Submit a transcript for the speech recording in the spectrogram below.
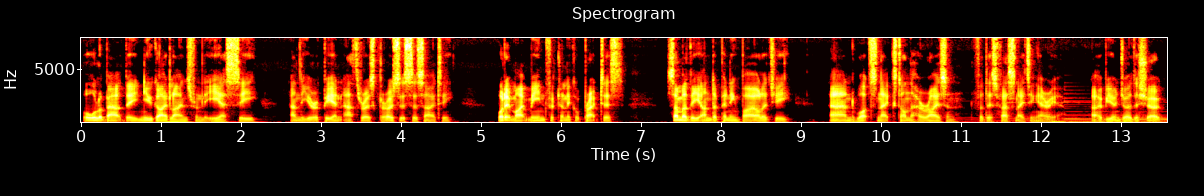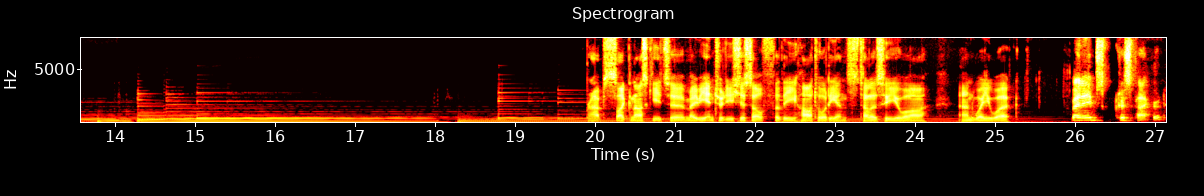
all about the new guidelines from the ESC and the European Atherosclerosis Society, what it might mean for clinical practice, some of the underpinning biology, and what's next on the horizon for this fascinating area. I hope you enjoy the show. Perhaps I can ask you to maybe introduce yourself for the Heart audience, tell us who you are and where you work. My name's Chris Packard.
